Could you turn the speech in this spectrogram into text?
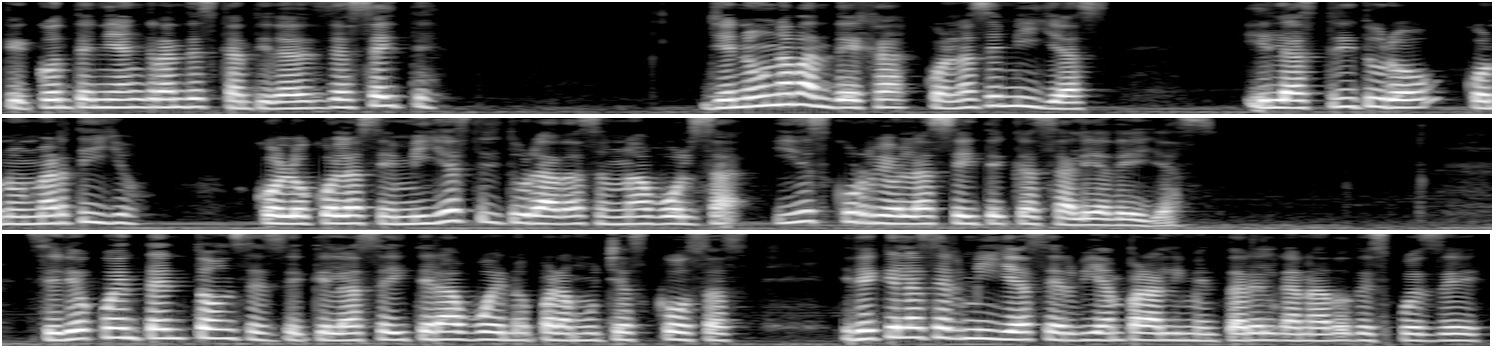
que contenían grandes cantidades de aceite. Llenó una bandeja con las semillas y las trituró con un martillo. Colocó las semillas trituradas en una bolsa y escurrió el aceite que salía de ellas. Se dio cuenta entonces de que el aceite era bueno para muchas cosas y de que las semillas servían para alimentar el ganado después de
